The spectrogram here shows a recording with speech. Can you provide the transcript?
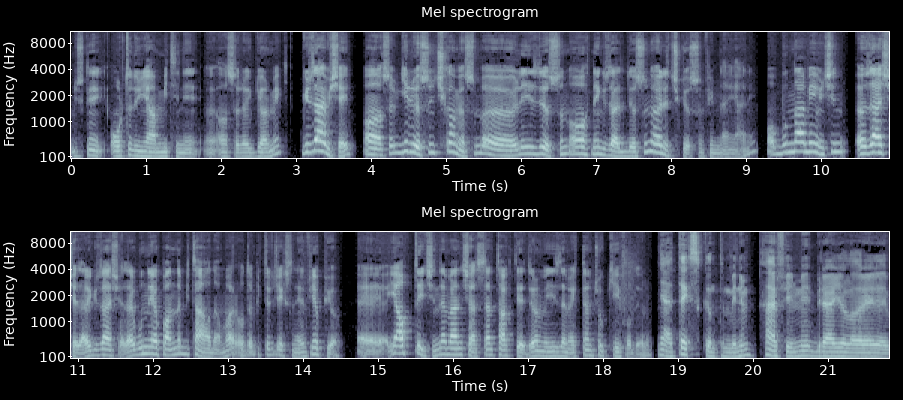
üstüne orta dünya mitini e, ondan sonra görmek güzel bir şey. Ondan sonra giriyorsun çıkamıyorsun böyle izliyorsun. Oh ne güzel diyorsun öyle çıkıyorsun filmden yani. O bunlar benim için özel şeyler, güzel şeyler. Bunu yapan da bir tane adam var. O da bitireceksin herif yapıyor e, yaptığı için de ben şahsen takdir ediyorum ve izlemekten çok keyif alıyorum. Yani tek sıkıntım benim her filmi birer yıl arayla...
